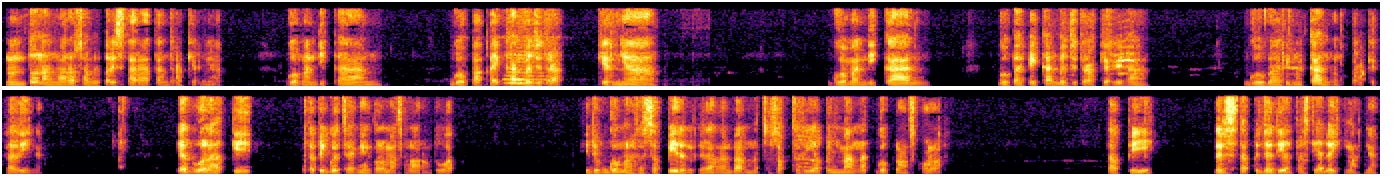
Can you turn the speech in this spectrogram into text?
nuntun almarhum sampai peristirahatan terakhirnya. Gue mandikan, gue pakaikan baju terakhirnya, gue mandikan, gue pakaikan baju terakhirnya, gue baringkan untuk terakhir kalinya. Ya gue laki, tapi gue cengeng kalau masalah orang tua. Hidup gue merasa sepi dan kehilangan banget sosok ceria penyemangat gue pulang sekolah. Tapi, dari setiap kejadian pasti ada hikmahnya.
